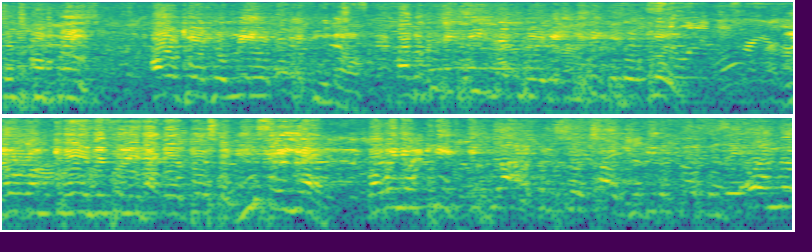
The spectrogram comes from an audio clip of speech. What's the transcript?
Person to be released. I don't care if you're male or female. But because you see them doing you think it's okay. No one cares until it's at their doorstep. You say yeah, but when you're a kid, if that happens to your child, you'll be the first to say, oh no.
